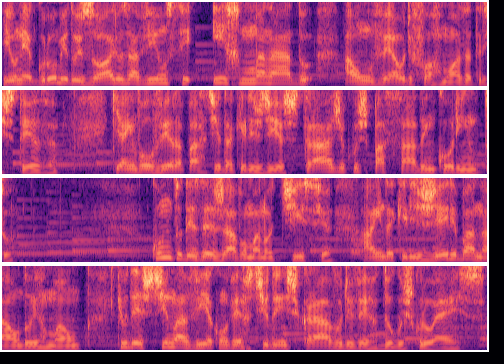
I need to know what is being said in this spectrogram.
e o negrume dos olhos haviam se irmanado a um véu de formosa tristeza, que a envolvera a partir daqueles dias trágicos passados em Corinto. Quanto desejava uma notícia, ainda que ligeira e banal, do irmão que o destino havia convertido em escravo de verdugos cruéis.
